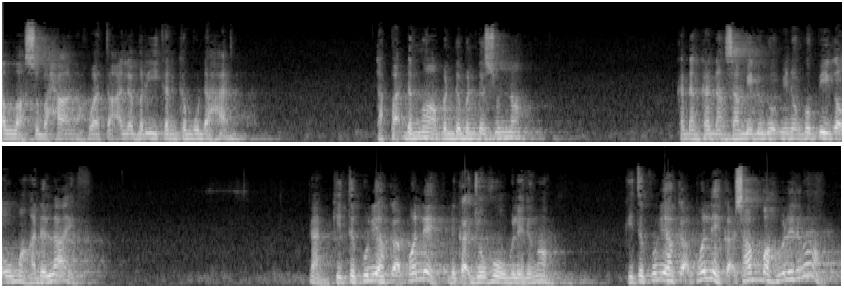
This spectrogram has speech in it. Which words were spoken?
Allah Subhanahu wa taala berikan kemudahan. Dapat dengar benda-benda sunnah. Kadang-kadang sambil duduk minum kopi kat rumah ada live. Kan? Kita kuliah kat Perlis dekat Johor boleh dengar. Kita kuliah kat Perlis kat Sabah boleh dengar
